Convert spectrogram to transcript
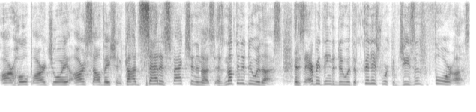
Our hope, our joy, our salvation, God's satisfaction in us has nothing to do with us. It has everything to do with the finished work of Jesus for us.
